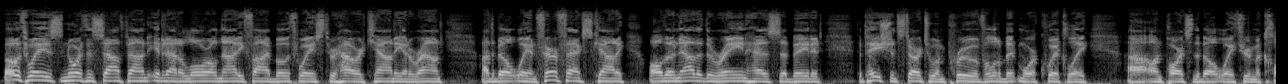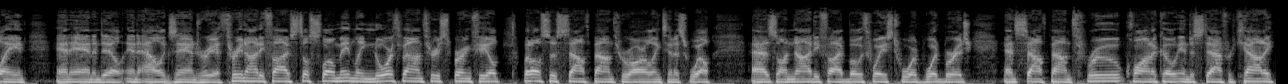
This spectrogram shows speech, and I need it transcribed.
Both ways, north and southbound, in and out of Laurel, 95 both ways through Howard County and around uh, the Beltway in Fairfax County. Although now that the rain has abated, the pace should start to improve a little bit more quickly uh, on parts of the Beltway through McLean and Annandale and Alexandria. 395 still slow, mainly northbound through Springfield, but also southbound through Arlington as well as on 95 both ways toward Woodbridge and southbound through Quantico into Stafford County.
